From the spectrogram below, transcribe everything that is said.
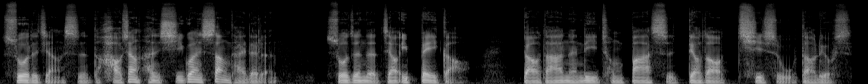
所有的讲师好像很习惯上台的人，说真的，只要一背稿，表达能力从八十掉到七十五到六十。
